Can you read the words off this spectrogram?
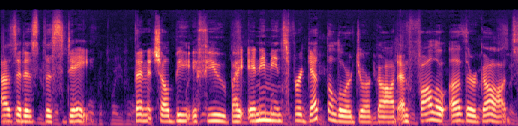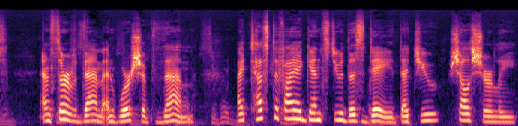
as it is this day. Then it shall be if you by any means forget the Lord your God and follow other gods, and serve them and worship them, I testify against you this day that you shall surely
